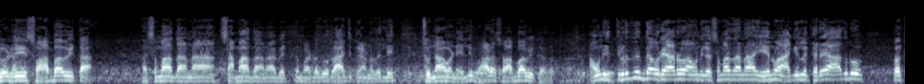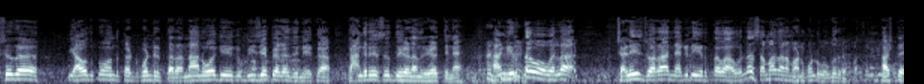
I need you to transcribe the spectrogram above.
ನೋಡ್ರಿ ಸ್ವಾಭಾವಿಕ ಅಸಮಾಧಾನ ಸಮಾಧಾನ ವ್ಯಕ್ತ ಮಾಡೋದು ರಾಜಕಾರಣದಲ್ಲಿ ಚುನಾವಣೆಯಲ್ಲಿ ಬಹಳ ಸ್ವಾಭಾವಿಕ ಅದು. ಅವನಿಗೆ ತಿಳಿದಿದ್ದ ಅವ್ರು ಯಾರು ಅವನಿಗೆ ಅಸಮಾಧಾನ ಏನೂ ಆಗಿಲ್ಲ ಖರೆ ಆದರೂ ಪಕ್ಷದ ಯಾವುದಕ್ಕೂ ಒಂದು ಕಟ್ಕೊಂಡಿರ್ತಾರ. ನಾನು ಹೋಗಿ ಈಗ ಬಿಜೆಪಿ ಆಗದೀನಿ ಕಾಂಗ್ರೆಸ್ ಹೇಳಂದ್ರೆ ಹೇಳ್ತೀನಿ. ಹಂಗಿರ್ತಾವ ಅವೆಲ್ಲ? ಚಳಿ ಜ್ವರ ನೆಗಡಿ ಇರ್ತಾವ ಅವೆಲ್ಲ ಸಮಾಧಾನ ಮಾಡ್ಕೊಂಡು ಹೋಗುದ್ರಪ್ಪ. ಅಷ್ಟೇ.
